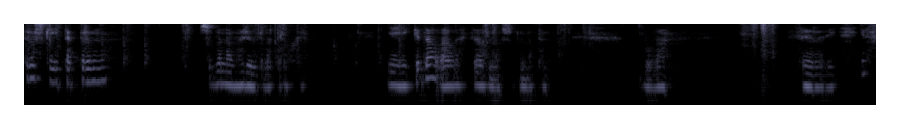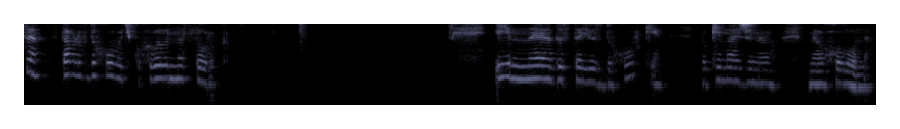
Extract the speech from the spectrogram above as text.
Трошки її так примну, щоб вона вгрюзла трохи. Я її кидала, але все одно, щоб вона там була сирові. І все, ставлю в духовочку хвилин на 40. І не достаю з духовки, поки майже не, не охолоне.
